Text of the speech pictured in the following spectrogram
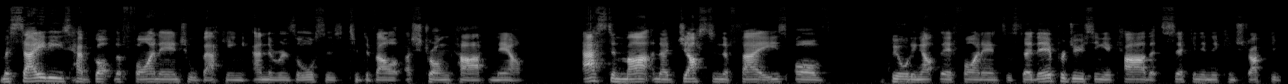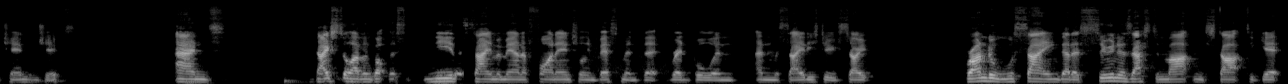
Mercedes have got the financial backing and the resources to develop a strong car now. Aston Martin are just in the phase of building up their finances, so they're producing a car that's second in the constructive championships, and they still haven't got this near the same amount of financial investment that Red Bull and, and Mercedes do. So Brundle was saying that as soon as Aston Martin start to get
